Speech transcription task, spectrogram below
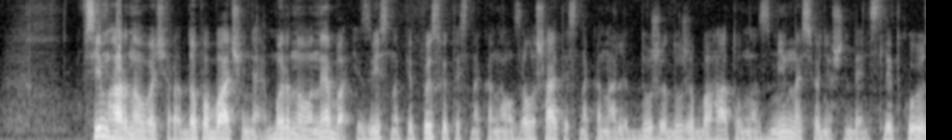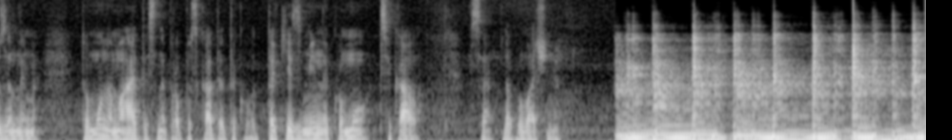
Всім гарного вечора, до побачення, мирного неба і, звісно, підписуйтесь на канал, залишайтесь на каналі. Дуже-дуже багато в нас змін на сьогоднішній день. Слідкую за ними. Тому намагайтесь не пропускати такі зміни, кому цікаво. Все, до побачення.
